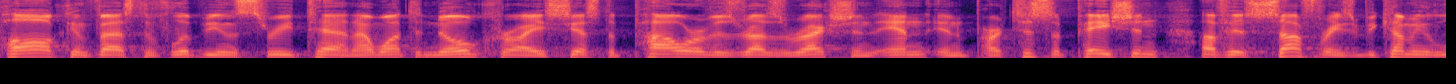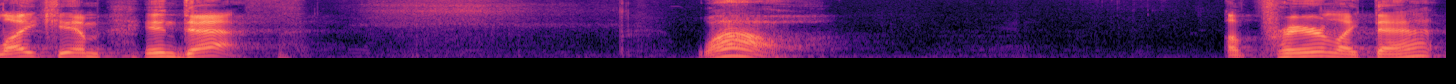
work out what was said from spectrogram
Paul confessed in Philippians 3:10, I want to know Christ, yes, the power of his resurrection and in participation of his sufferings, becoming like him in death. Wow a prayer like that.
